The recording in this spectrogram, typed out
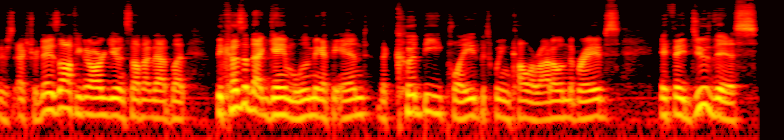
There's extra days off, you can argue and stuff like that, but because of that game looming at the end that could be played between Colorado and the Braves, if they do this,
